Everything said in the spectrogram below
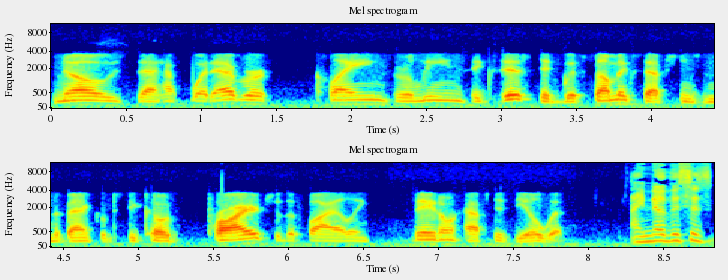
knows that whatever claims or liens existed, with some exceptions in the bankruptcy code prior to the filing, they don't have to deal with. I know this is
